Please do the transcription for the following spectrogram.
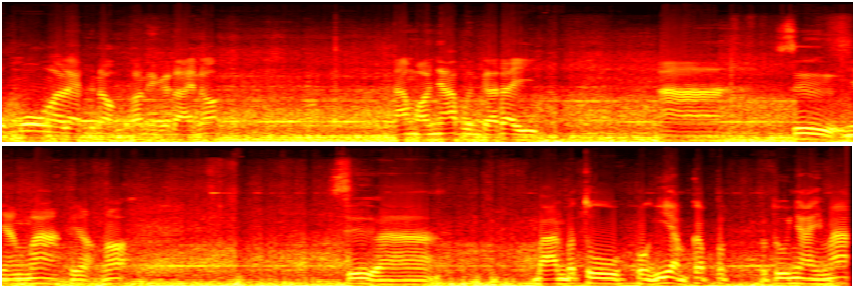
หกโมงแล้วแหละพี่น้องตอนนี้ก็ได้เนาะ ทางหมอญาเพิ่นก็ได้อ่าซื้อหยังมาพี่น้องเนาะซื้ออ่าบานประตูพวงเอี่ยมกับประประตูใหญ่มา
